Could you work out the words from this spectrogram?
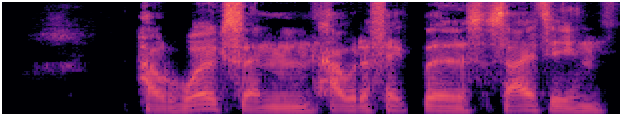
how it works and how it affects the society and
